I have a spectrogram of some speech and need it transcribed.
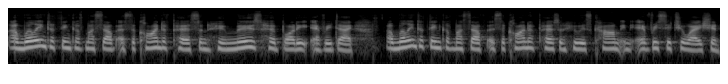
I'm willing to think of myself as the kind of person who moves her body every day. I'm willing to think of myself as the kind of person who is calm in every situation.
